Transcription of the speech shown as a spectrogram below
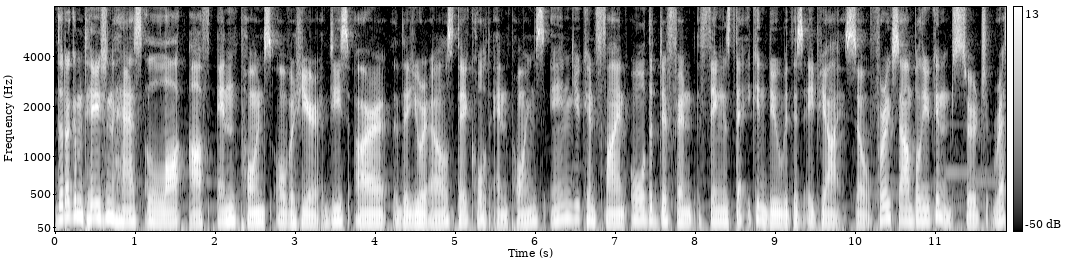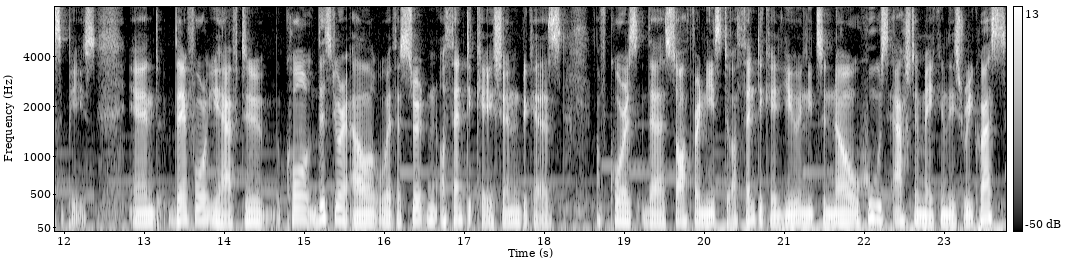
the documentation has a lot of endpoints over here. These are the URLs, they're called endpoints, and you can find all the different things that you can do with this API. So, for example, you can search recipes, and therefore you have to call this URL with a certain authentication because of course, the software needs to authenticate you and needs to know who's actually making these requests.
